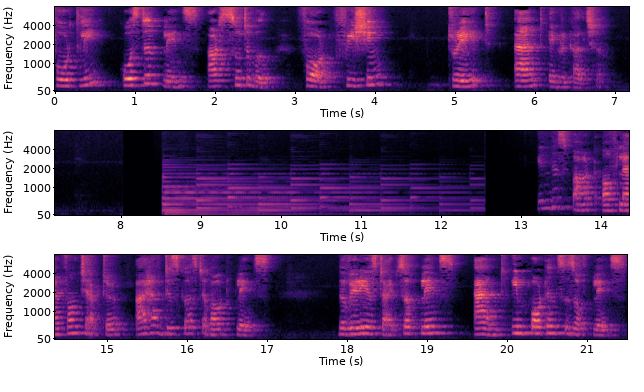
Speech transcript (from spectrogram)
Fourthly, coastal plains are suitable for fishing, trade and agriculture. In this part of landform chapter, I have discussed about plains, the various types of plains and importances of plains.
